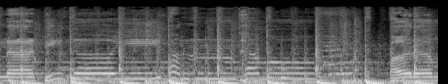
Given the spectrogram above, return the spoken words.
ఈనాటిదో ఈ బంధము. పరమ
